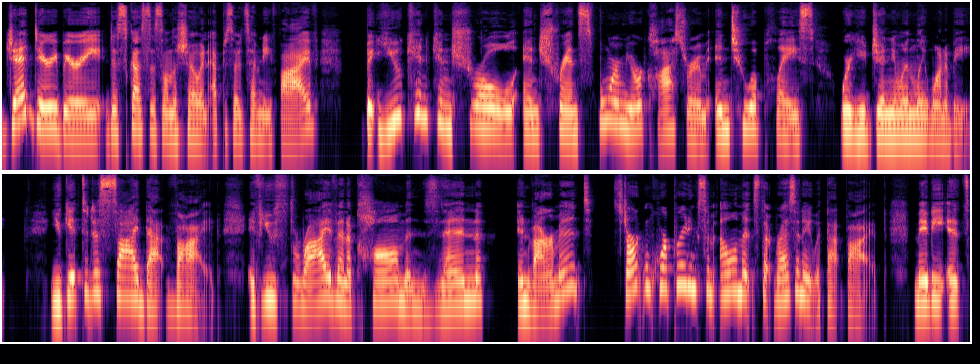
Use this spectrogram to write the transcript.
Jed Dearybury discussed this on the show in episode 75, but you can control and transform your classroom into a place where you genuinely want to be. You get to decide that vibe. If you thrive in a calm and zen environment, start incorporating some elements that resonate with that vibe. Maybe it's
